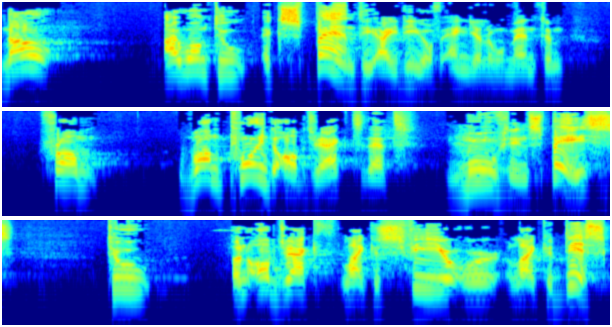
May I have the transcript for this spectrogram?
Now, I want to expand the idea of angular momentum from one point object that moves in space to an object like a sphere or like a disk,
